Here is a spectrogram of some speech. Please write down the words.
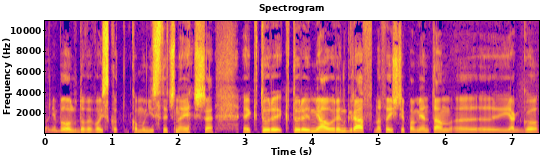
no nie było ludowe wojsko komunistyczne jeszcze, który, który miał ryngraf. Na wejście pamiętam, jak go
